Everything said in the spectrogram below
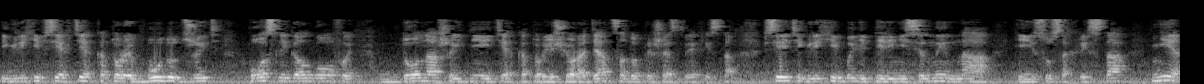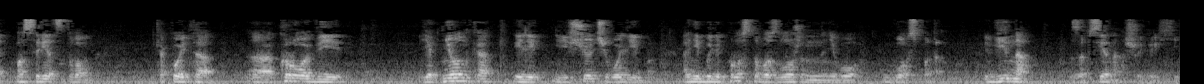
и грехи всех тех, которые будут жить после Голгофы, до наших дней, тех, которые еще родятся до пришествия Христа. Все эти грехи были перенесены на Иисуса Христа не посредством какой-то э, крови ягненка или еще чего-либо. Они были просто возложены на него Господом. Вина за все наши грехи.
